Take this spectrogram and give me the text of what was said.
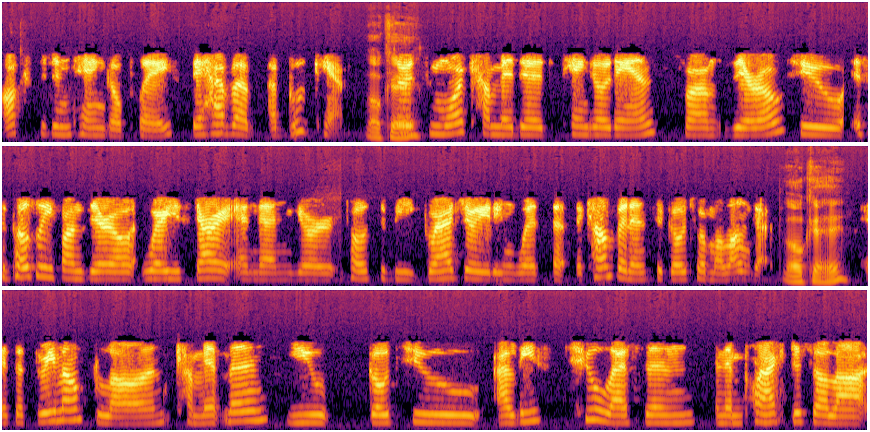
Oxygen Tango place. They have a, a boot camp. Okay. So it's more committed tango dance from zero to it's supposedly from zero where you start and then you're supposed to be graduating with the, the confidence to go to a milonga. Okay. It's a three month long commitment. You go to at least two lessons and then practice a lot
